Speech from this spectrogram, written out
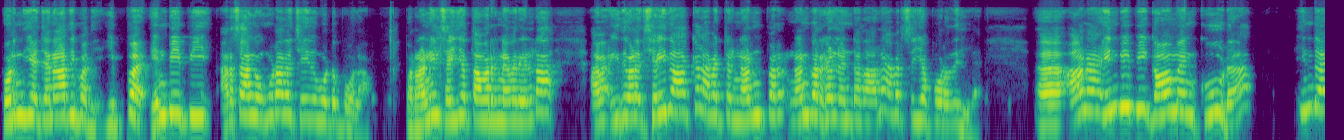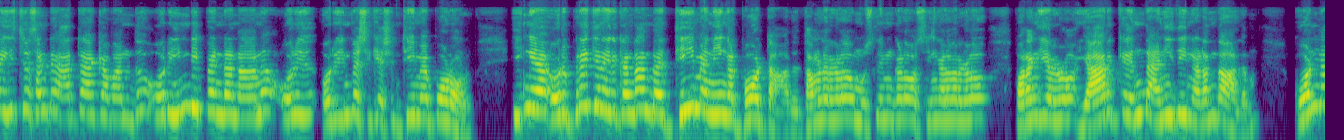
பொருந்திய ஜனாதிபதி. இப்ப என்பிபி அரசாங்கம் கூட அதை செய்து போட்டு போலாம். இப்ப ரணில் செய்ய தவறினவர் என்றால் அவ- இதுகளை செய்தாக்கள் அவற்றை நண்பர் நண்பர்கள் என்றதால அவர் செய்ய போறது இல்லை. ஆனா என்பிபி கவர்மெண்ட் கூட இந்த ஈஸ்டர் சண்டே அட்டாக்க வந்து ஒரு இண்டிபெண்டான ஒரு ஒரு இன்வெஸ்டிகேஷன் டீமை போடணும். இங்க ஒரு பிரச்சனை இருக்குன்னா அந்த தீமை நீங்கள் போட்டா அது தமிழர்களோ முஸ்லிம்களோ சிங்களவர்களோ பரங்கியர்களோ யாருக்கு எந்த அநீதி நடந்தாலும் கொண்டு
